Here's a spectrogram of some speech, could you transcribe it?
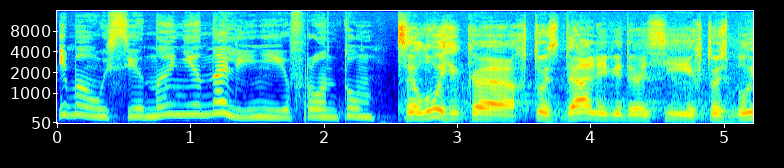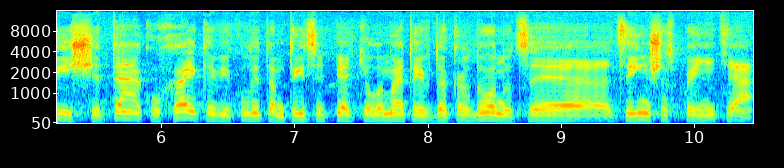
і ми усі нині на лінії фронту. Це логіка, хтось далі від Росії, хтось ближче. Так, у Харкові, коли там 35 кілометрів до кордону, це, це інше сприйняття.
